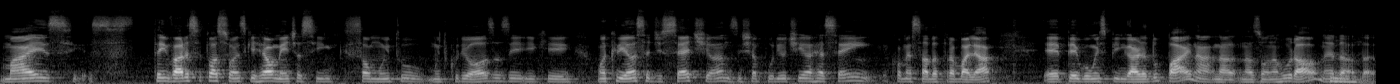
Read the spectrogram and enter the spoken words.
Mas tem várias situações que realmente, assim, são muito, muito curiosas e, e que uma criança de 7 anos em Chapuri, eu tinha recém começado a trabalhar, eh, pegou uma espingarda do pai na, na, na zona rural, né, da, da,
